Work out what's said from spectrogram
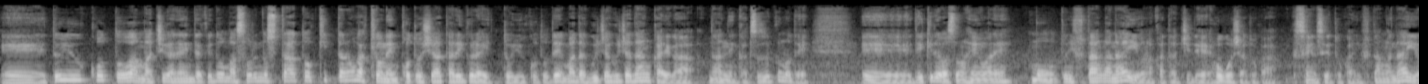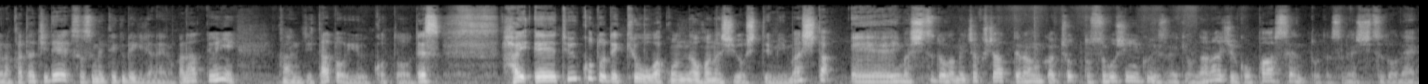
えー、ということは間違いないんだけど、まあ、それのスタートを切ったのが去年今年あたりぐらいということでまだぐちゃぐちゃ段階が何年か続くので、えー、できればその辺はねもう本当に負担がないような形で保護者とか先生とかに負担がないような形で進めていくべきじゃないのかなというふうに感じたということです。はい、えー、ということで今日はこんなお話をしてみました。えー、今湿度がめちゃくちゃあってなんかちょっと過ごしにくいですね。今日75%ですね湿度ね。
